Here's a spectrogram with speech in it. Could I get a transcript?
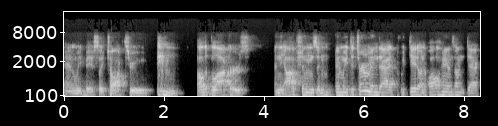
And we basically talked through all the blockers and the options. And and we determined that we did on all hands on deck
